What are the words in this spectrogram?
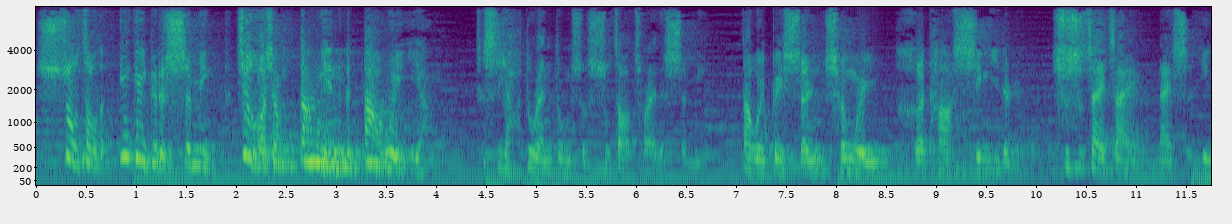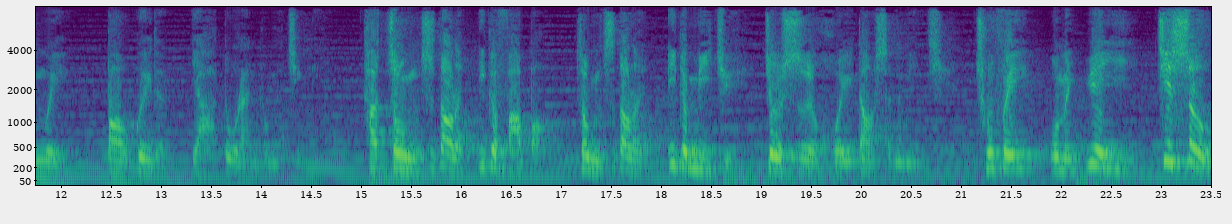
塑造的一个一个的生命，就好像当年那个大卫一样。这是亚杜兰洞所塑造出来的生命。大卫被神称为合他心意的人，实实在在乃是因为宝贵的亚杜兰洞的经历。他总知道了一个法宝，总知道了一个秘诀，就是回到神的面前。除非我们愿意接受，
